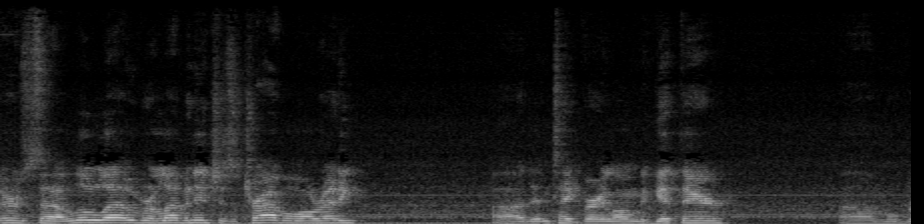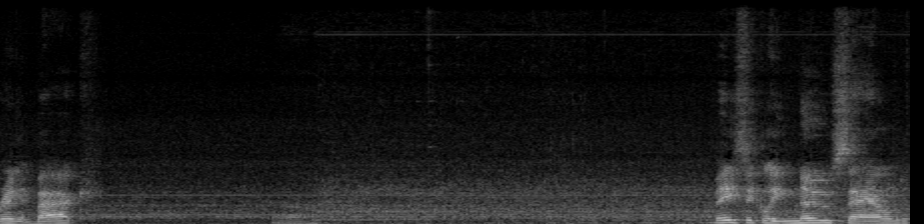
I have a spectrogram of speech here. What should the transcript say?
There's a little over 11 inches of travel already. Uh, didn't take very long to get there. Um, we'll bring it back. Uh, basically no sound.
